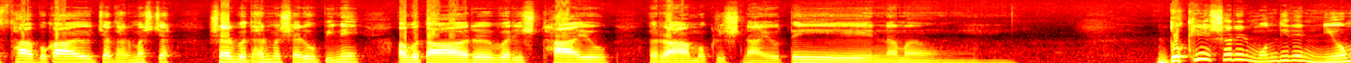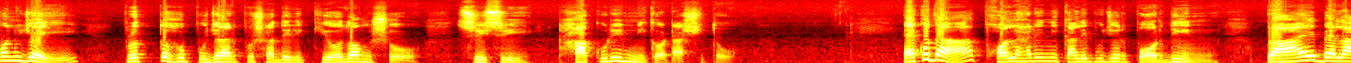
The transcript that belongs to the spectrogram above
স্থাপকায় চ ধর্মশ্চ সর্বধর্মস্বরূপিণে অবতার বরিষ্ঠায় রামকৃষ্ণায় তে নমঃ। দক্ষিণেশ্বরের মন্দিরের নিয়মানুযায়ী প্রত্যহ পূজার প্রসাদের কিয়দংশ শ্রী শ্রী ঠাকুরের নিকট আসিত। একদা ফলহারিণী কালী পুজোর পরদিন প্রায় বেলা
